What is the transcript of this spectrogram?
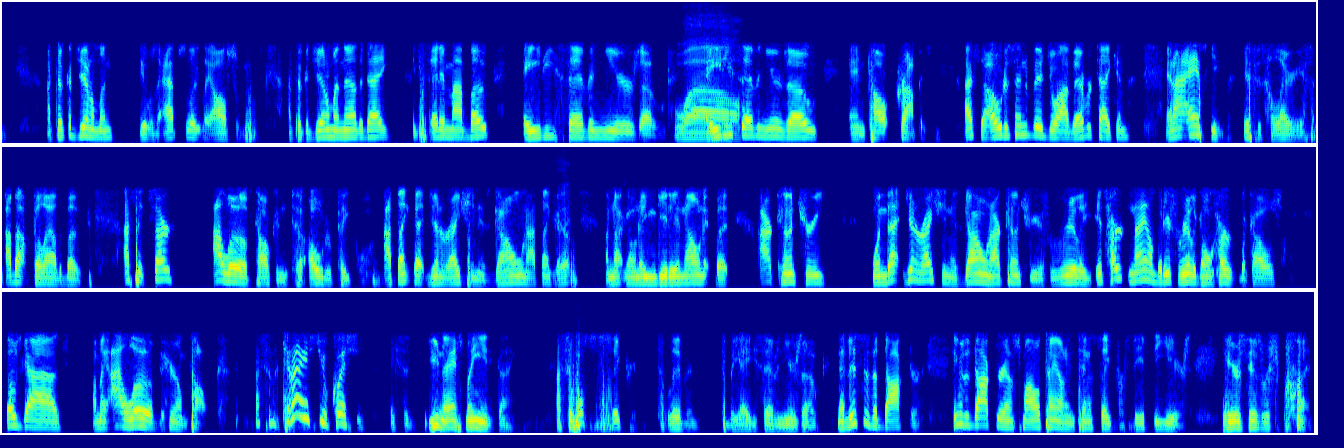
I took a gentleman. It was absolutely awesome. I took a gentleman the other day. He sat in my boat, 87 years old. Wow. 87 years old and caught crappie. That's the oldest individual I've ever taken. And I asked him, this is hilarious. I about fell out of the boat. I said, sir, I love talking to older people. I think that generation is gone. I think yep. I'm not going to even get in on it, but our country, when that generation is gone, our country is really, it's hurting now, but it's really going to hurt because those guys, I mean, I love to hear them talk. I said, Can I ask you a question? He said, You can ask me anything. I said, What's the secret to living to be 87 years old? Now, this is a doctor. He was a doctor in a small town in Tennessee for 50 years. Here's his response.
